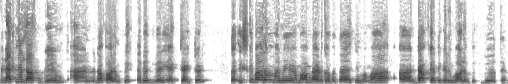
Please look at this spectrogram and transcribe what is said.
National Duff Games and Duff Olympics. I was. तो इसके बारे में मैंने मॉम डैड को बताया कि मम्मा डब कैटेगरी में ओलंपिक भी होते हैं।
